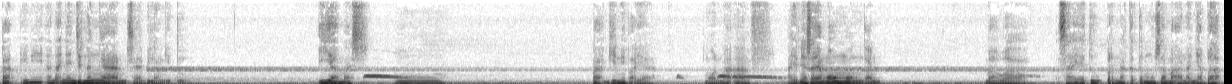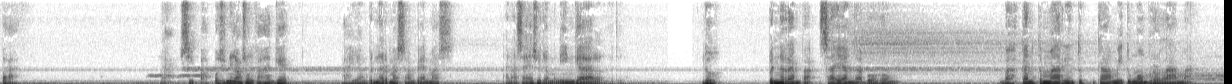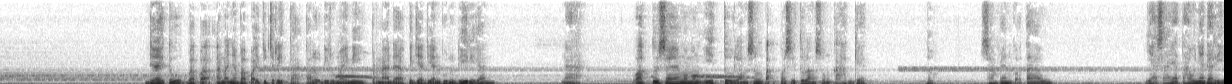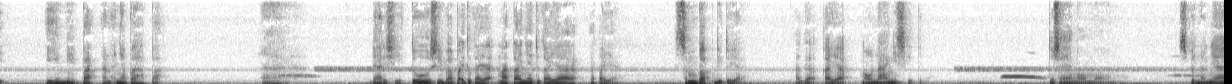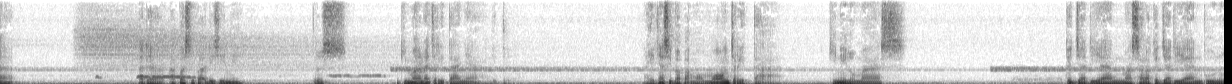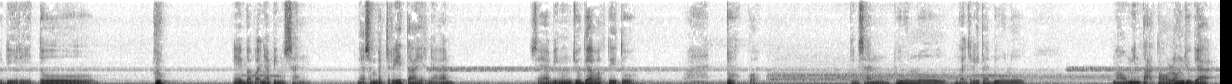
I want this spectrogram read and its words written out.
Pak ini anaknya jenengan Saya bilang gitu. Iya mas. Oh. Pak gini pak ya. Mohon maaf. Akhirnya saya ngomong kan Bahwa Saya itu pernah ketemu sama anaknya bapak Nah si Pak Pos ini langsung kaget. Ah yang benar mas sampean mas. Anak saya sudah meninggal gitu. Loh Beneran pak. Saya nggak bohong. Bahkan kemarin itu kami itu ngobrol lama. Dia itu bapak anaknya bapak itu cerita Kalau di rumah ini pernah ada kejadian bunuh diri kan? Nah Waktu saya ngomong itu langsung Pak Kos itu langsung kaget Sampean kok tahu? Ya saya tahunya dari ini pak anaknya bapak. Nah Dari situ si bapak itu kayak matanya itu kayak apa ya Sembab gitu ya. Agak kayak mau nangis gitu. Terus saya ngomong Sebenarnya Ada apa sih pak di sini? Terus gimana ceritanya? Gitu Akhirnya si bapak ngomong cerita Gini loh mas. Kejadian Masalah kejadian bunuh diri itu Bruk. Eh bapaknya pingsan. Nggak sempat cerita akhirnya kan? Saya bingung juga waktu itu. Waduh kok Pingsan dulu Nggak cerita dulu. Mau minta tolong juga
